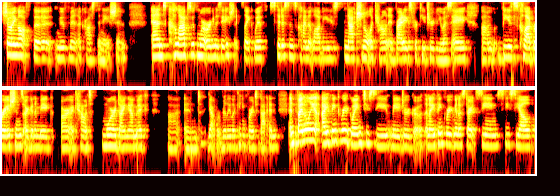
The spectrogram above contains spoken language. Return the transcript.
showing off the movement across the nation and collabs with more organizations like with Citizens Climate Lobby's national account and Fridays for Future USA. Um, these collaborations are going to make our account more dynamic uh, and yeah, we're really looking forward to that. And and finally, I think we're going to see major growth, and I think we're going to start seeing CCL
